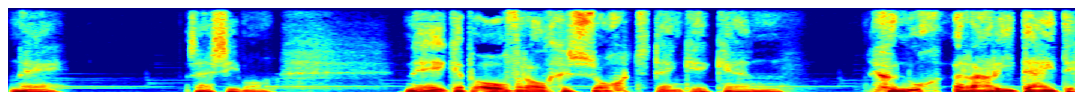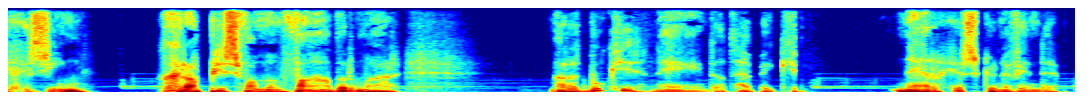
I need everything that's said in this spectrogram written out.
Nee, zei Simon. Nee, ik heb overal gezocht, denk ik, en genoeg rariteiten gezien. Grapjes van mijn vader, maar. Maar het boekje, nee, dat heb ik nergens kunnen vinden.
